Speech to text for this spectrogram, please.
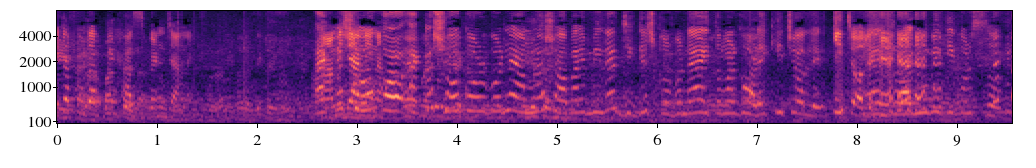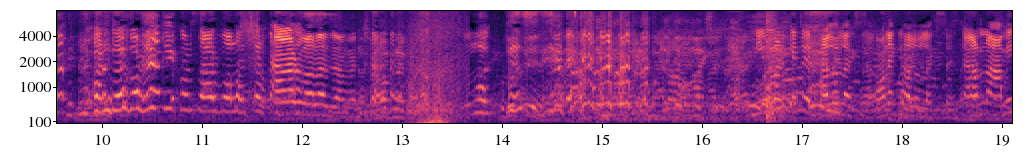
এটা ফুড আপনার হাজবেন্ড জানে। একটা শো একটা শো করব না আমরা সবাই মিলে জিজ্ঞেস করব না এই তোমার ঘরে কি চলে? কি চলে? রুমে কি করছ? রান্না ঘরে কি করছ? আর বলা যাবে আর বলা যাবে না। নিউ মার্কেটে ভালো লাগছে অনেক ভালো লাগছে। কারণ আমি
